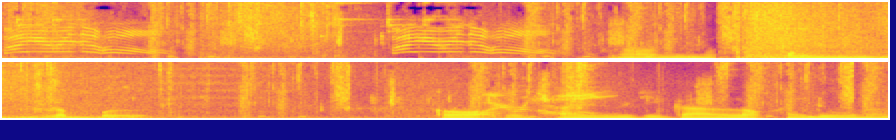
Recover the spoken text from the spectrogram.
Fire in the hole! Fire in the hole! อันนี้ปึ้งระเบิด ก็จะใช้วิธีการล็อกให้ดูนะ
